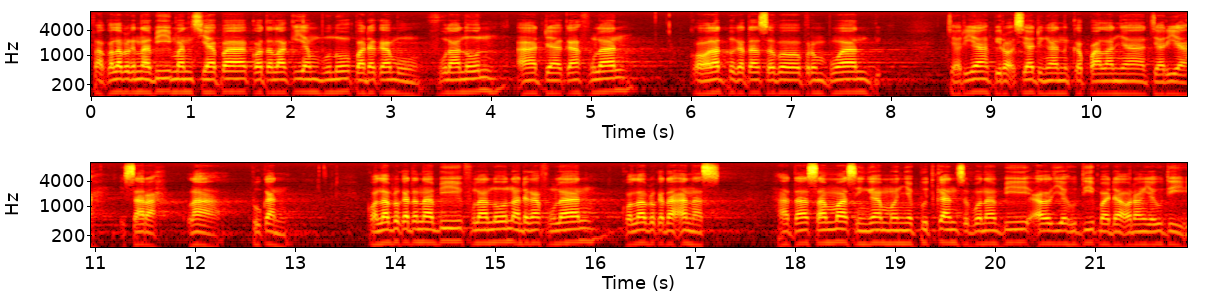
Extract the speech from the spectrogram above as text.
Fakola berkata Nabi, man siapa kota laki yang bunuh pada kamu? Fulanun, adakah fulan? Kolat berkata sahabat perempuan jariah biroksia dengan kepalanya jariah isarah lah bukan. Kola berkata Nabi, fulanun adakah fulan? Kola berkata Anas, hatta sama sehingga menyebutkan sebuah nabi al Yahudi pada orang Yahudi.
